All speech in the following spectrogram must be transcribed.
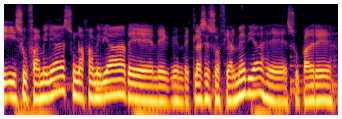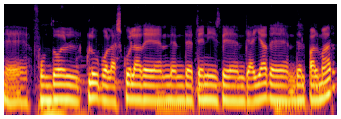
Y su familia es una familia de, clase social media. Eh, su padre fundó el club o la escuela de, tenis de, allá, del Palmar,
